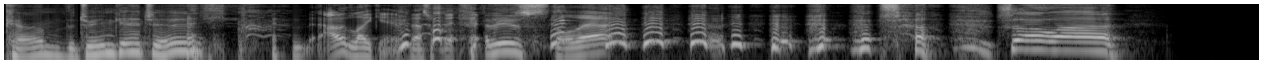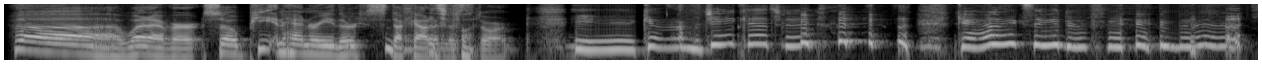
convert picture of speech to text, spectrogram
come the dream catchers. I would like it if that's what they, if they just stole that. so, so uh, uh, whatever. So Pete and Henry, they're stuck out in the storm. Here come the dream catchers. Galaxy defenders.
